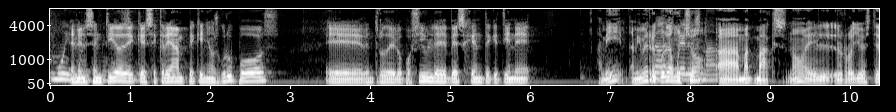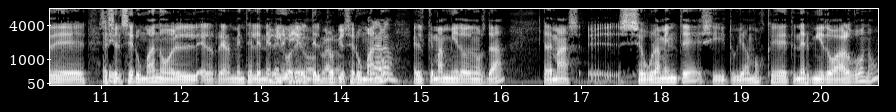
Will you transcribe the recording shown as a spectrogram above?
Muy, en muy el sentido similar, de sí. que se crean pequeños grupos, eh, dentro de lo posible, ves gente que tiene... A mí, a mí me recuerda mucho a Mad Max, ¿no? El, el rollo este de... Es Sí. el ser humano, el, el realmente el enemigo, del- enemigo, del, claro. propio ser humano, Claro. el que más miedo nos da. Y además, eh, seguramente si tuviéramos que tener miedo a algo, ¿no?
